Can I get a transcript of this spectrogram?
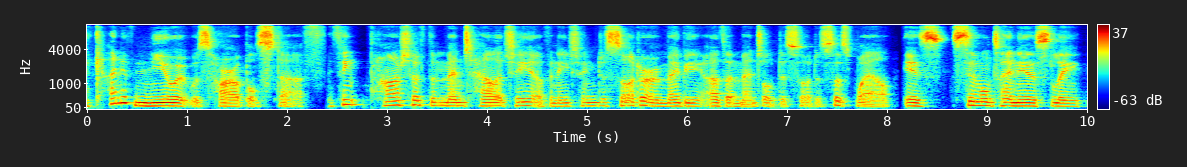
I kind of knew it was horrible stuff. I think part of the mentality of an eating disorder, and maybe other mental disorders as well, is simultaneously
